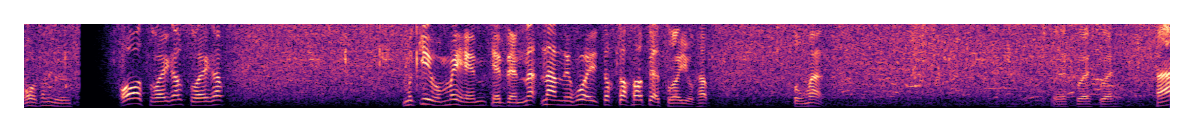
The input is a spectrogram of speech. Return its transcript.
โอ้ทั้งเหลืองโอ้สวยครับสวยครับ เมื่อกี้ผมไม่เห็นเห็นแต่น้ำน้ำในห้วยจอกจอกเขาแต่สวยอยู่ครับ สูงมาก สวยสวยสวยฮะ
